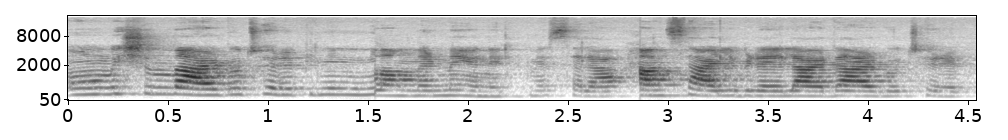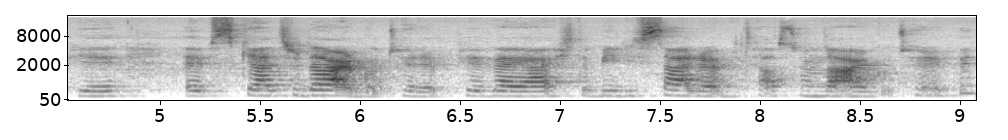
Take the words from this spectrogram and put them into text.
Onun dışında ergoterapinin alanlarına yönelik mesela kanserli bireylerde ergoterapi, e, psikiyatride ergoterapi veya işte bilgisayar rehabilitasyonda ergoterapi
